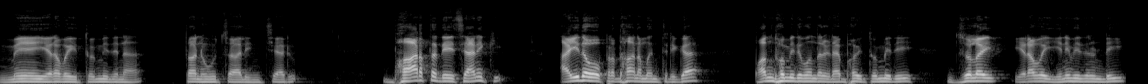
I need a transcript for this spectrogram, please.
మే ఇరవై తొమ్మిదిన తనువు చాలించారు. భారతదేశానికి ఐదవ ప్రధానమంత్రిగా పంతొమ్మిది వందల డెబ్భై తొమ్మిది జులై ఇరవై ఎనిమిది నుండి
